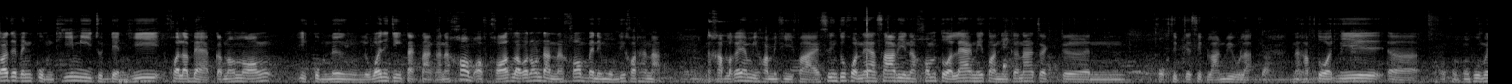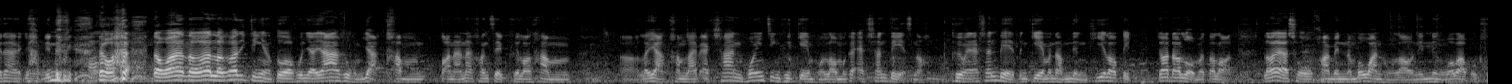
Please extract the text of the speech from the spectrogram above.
ก็จะเป็นกลุ่มที่มีจุดเด่นที่คนละแบบกับน้องๆ อีกกลุ่มหนึ่งหรือว่าจริงๆแตกต่างกันนะคอม of course เราก็ต้องดันนะคอมไปในมุมที่เขาถนัดนะครับแล้วก็ยังมีความเป็นฟรีไฟซึ่งทุกคนน่าจะทราบดีนะคอมตัวแรกนี้ตอนนี้ก็น่าจะเกิน 60-70 ล้านวิวล้วนะครับตัวที่เอ่อผมคงพูดไม่ได้อยากนิดนึง แต่ว่าแต่ว่าแต่ว่าเราก็จริงๆ อย่างตัวคุณยาย่าคือผมอยากทำตอนนั้นอะคอนเซ็ปต์คือเราทำเอ่อเราอยากทำไลฟ์แอคชั่นเพราะจริงๆ คือเกมของเรามันก็แอคชั่นเบสเนาะคือมันแอคชั่นเบสเป็นเกมอันดับหนึ่งที่เราติดยอดดาวน์โหลดมาตลอด แล้วอยากโชว์ความเป็นนัมเบอร์วันของเรานิดนึงว่าแบบโอเค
